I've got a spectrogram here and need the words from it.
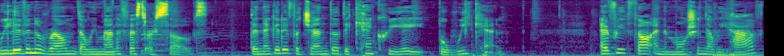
We live in a realm that we manifest ourselves. The negative agenda they can't create, but we can. Every thought and emotion that we have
